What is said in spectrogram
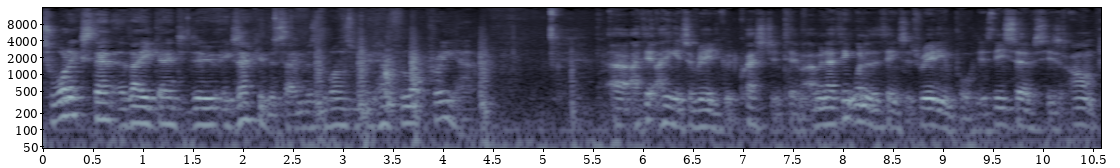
to what extent are they going to do exactly the same as the ones we would have for locked rehab? Uh, I think I think it's a really good question, Tim. I mean, I think one of the things that's really important is these services aren't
